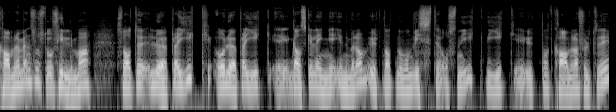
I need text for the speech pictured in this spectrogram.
kameramenn som sto og filma sånn at løpera gikk, og løpera gikk eh, ganske lenge innimellom uten at noen visste åssen det gikk. De gikk eh, uten at kamera fulgte de.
